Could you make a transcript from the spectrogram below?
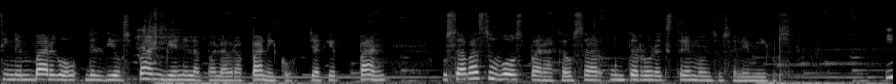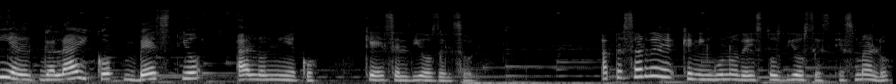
Sin embargo, del dios Pan viene la palabra pánico, ya que Pan usaba su voz para causar un terror extremo en sus enemigos. Y el galaico Bestio Alonieco, que es el dios del sol. A pesar de que ninguno de estos dioses es malo,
